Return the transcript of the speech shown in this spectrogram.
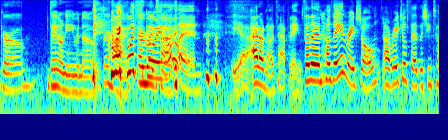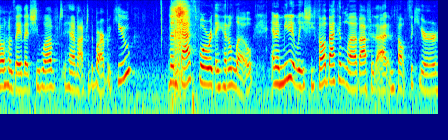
Girl, they don't even know. They're like, high. what's Everybody's going high. on? yeah, I don't know what's happening. So then Jose and Rachel, uh, Rachel says that she told Jose that she loved him after the barbecue. Then fast forward, they hit a low, and immediately she fell back in love after that and felt secure,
